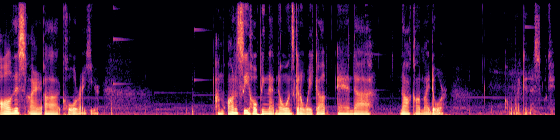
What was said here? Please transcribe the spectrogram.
all of this iron, uh, coal right here. I'm honestly hoping that no one's gonna wake up and uh, knock on my door. Oh my goodness. Okay,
